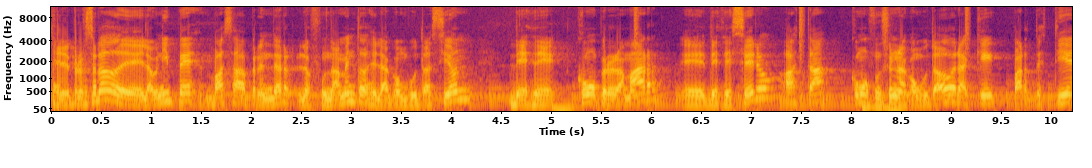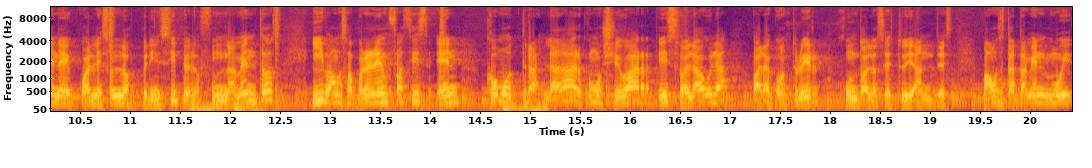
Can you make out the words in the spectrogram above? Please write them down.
En el profesorado de la UNIPE vas a aprender los fundamentos de la computación desde cómo programar eh, desde cero hasta cómo funciona una computadora, qué partes tiene, cuáles son los principios, los fundamentos y vamos a poner énfasis en cómo trasladar, cómo llevar eso al aula para construir junto a los estudiantes. Vamos a estar también muy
